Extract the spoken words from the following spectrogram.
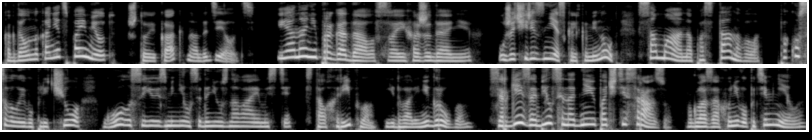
когда он наконец поймет, что и как надо делать. И она не прогадала в своих ожиданиях. Уже через несколько минут сама она постановала, покусывала его плечо, голос ее изменился до неузнаваемости, стал хриплым, едва ли не грубым. Сергей забился над нею почти сразу, в глазах у него потемнело.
